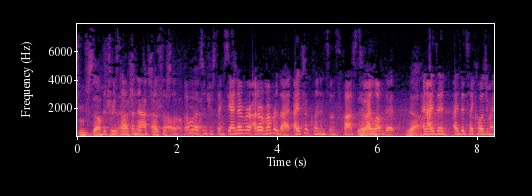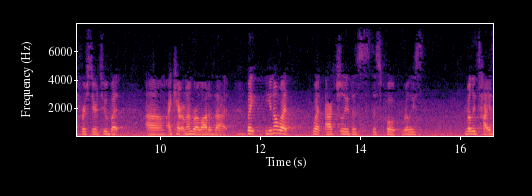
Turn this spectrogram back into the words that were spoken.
true self, the true self, and the actual, self. Oh, yeah. that's interesting. See, I never, I don't remember that. I took Clinton's class too. Yeah. I loved it. Yeah. And I did, I did psychology my first year too, but um, I can't remember a lot of that. But you know what? What actually this this quote really really ties,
